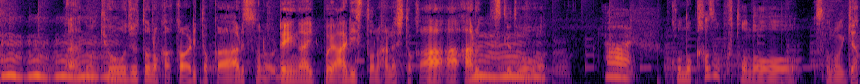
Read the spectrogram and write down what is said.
あの教授との関わりとかある種その恋愛っぽいアリスとの話とかあああるんですけど、うんうんうん。はい。この家族とのそのギャッ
